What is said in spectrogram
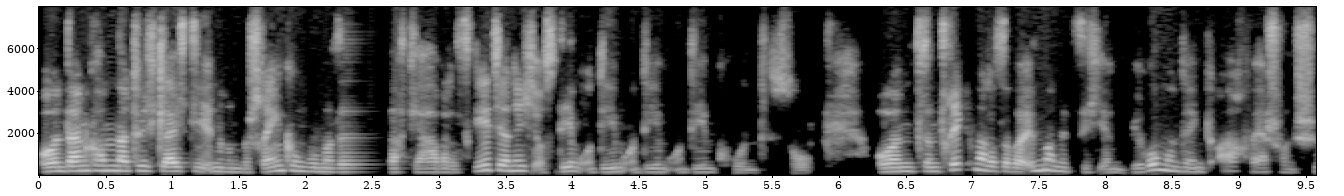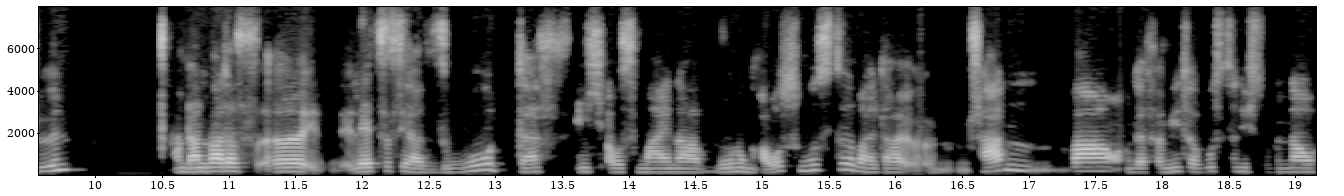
Und dann kommen natürlich gleich die inneren Beschränkungen, wo man sagt, ja, aber das geht ja nicht aus dem und dem und dem und dem Grund. So. Und dann trägt man das aber immer mit sich irgendwie rum und denkt, ach, wäre schon schön. Und dann war das äh, letztes Jahr so, dass ich aus meiner Wohnung raus musste, weil da ein ähm, Schaden war und der Vermieter wusste nicht so genau,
